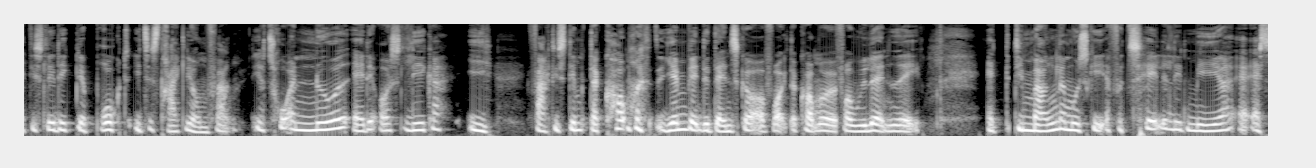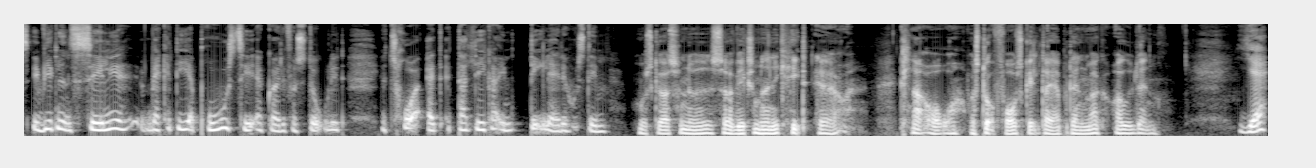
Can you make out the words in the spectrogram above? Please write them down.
at det slet ikke bliver brugt i tilstrækkelig omfang. Jeg tror, at noget af det også ligger i faktisk dem, der kommer hjemvendte danskere og folk, der kommer fra udlandet af, at de mangler måske at fortælle lidt mere, at, at i virkeligheden sælge, hvad kan det her bruges til at gøre det forståeligt. Jeg tror, at der ligger en del af det hos dem. Måske også noget, så virksomheden ikke helt er klar over, hvor stor forskel der er på Danmark og udlandet. Ja,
